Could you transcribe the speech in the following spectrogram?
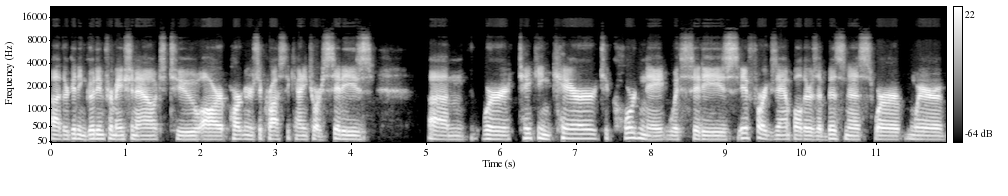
Uh, they're getting good information out to our partners across the county, to our cities. Um, we're taking care to coordinate with cities. If, for example, there's a business where where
